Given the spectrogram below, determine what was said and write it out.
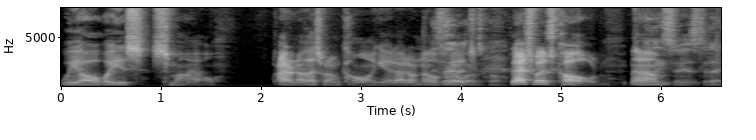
we always smile. I don't know. That's what I'm calling it. I don't know Is if that what that's it's called? that's what it's called. At Um, least it is today.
